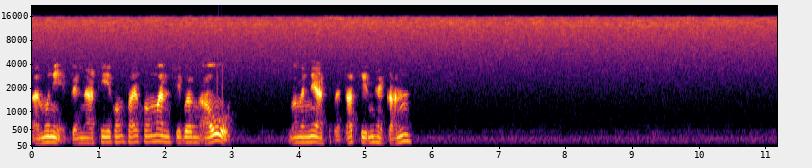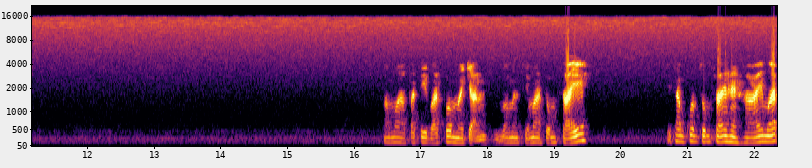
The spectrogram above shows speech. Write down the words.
อันมุนี่เป็นนาทีของไฟของมันสิเบิงเอาว่ามันเนี่ยสิไปตัดสินให้กัน เอามาปฏิบัติพ่อมาจันว่ามันสิมาสงสัย ที่ทำความสงสัยให้หายมัด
